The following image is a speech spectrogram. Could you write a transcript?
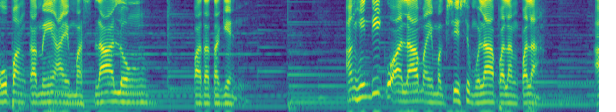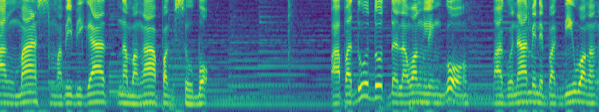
upang kami ay mas lalong patatagin. Ang hindi ko alam ay magsisimula pa lang pala ang mas mabibigat na mga pagsubok. Papadudot dalawang linggo bago namin ipagdiwang ang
